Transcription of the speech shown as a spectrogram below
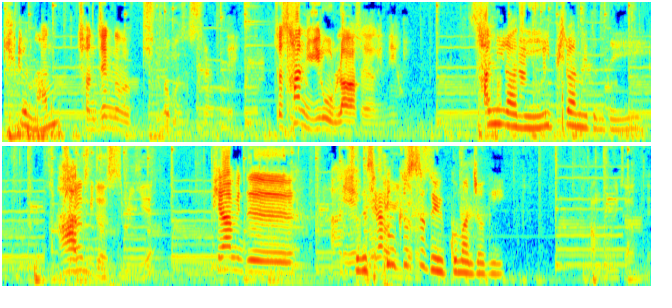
킬은함? 전쟁놈을 킬러 버렸어. 저산 위로 올라가서 해야겠네요. 산이라니 피라미드인데. 아 피라미드였음 이게? 피라미드 아 예 저기 피라미드 스핑크스도 있구만 저기 안줄 알았대.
